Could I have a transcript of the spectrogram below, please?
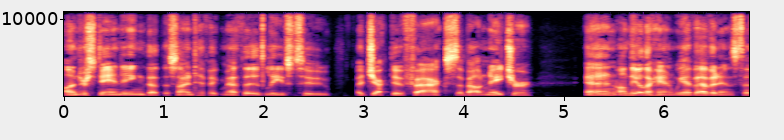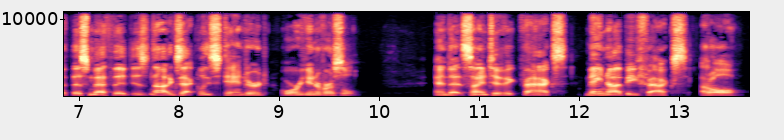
understanding that the scientific method leads to objective facts about nature. And on the other hand, we have evidence that this method is not exactly standard or universal, and that scientific facts may not be facts at all.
